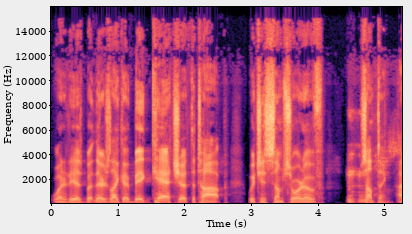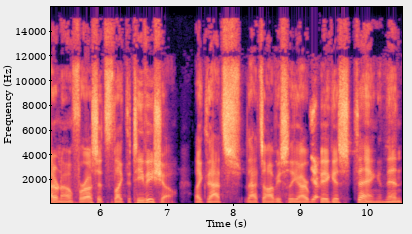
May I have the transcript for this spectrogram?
what it is, but there's like a big catch at the top, which is some sort of mm-hmm. something. I don't know. For us, it's like the TV show. Like that's that's obviously our yep. biggest thing. And then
